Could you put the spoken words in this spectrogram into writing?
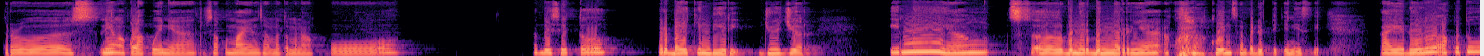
Terus ini yang aku lakuin ya. Terus aku main sama temen aku. Habis itu perbaikin diri, jujur. Ini yang bener-benernya aku lakuin sampai detik ini sih. Kayak dulu aku tuh,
